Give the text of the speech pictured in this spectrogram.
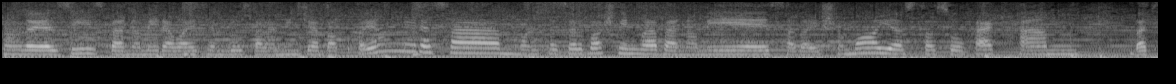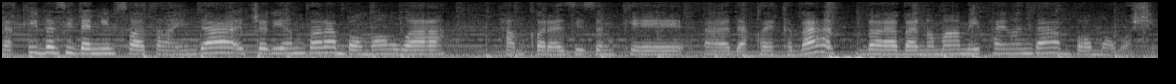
شنوندای عزیز برنامه روایت امروز در اینجا به پایان می‌رسه. منتظر باشین و برنامه صدای شما یا استاسو هم به تقیب ازی در نیم ساعت آینده جریان داره با ما و همکار عزیزم که دقایق بعد به برنامه می پیونده با ما باشین.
